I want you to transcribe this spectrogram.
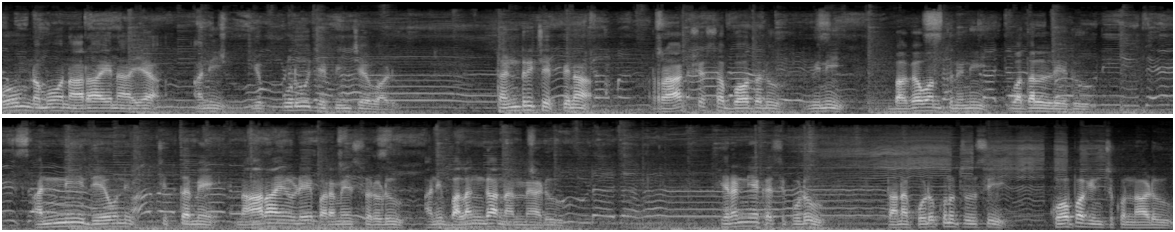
ఓం నమో నారాయణాయ అని ఎప్పుడూ జపించేవాడు. తండ్రి చెప్పిన రాక్షస బోధలు విని భగవంతుని వదలలేదు. అన్నీ దేవుని చిత్తమే నారాయణుడే పరమేశ్వరుడు అని బలంగా నమ్మాడు. హిరణ్యకశిపుడు తన కొడుకును చూసి కోపగించుకున్నాడు.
